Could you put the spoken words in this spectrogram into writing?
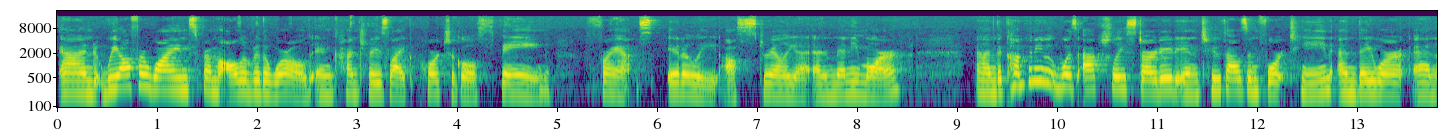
And we offer wines from all over the world in countries like Portugal, Spain, France, Italy, Australia, and many more. And the company was actually started in 2014, and they were an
